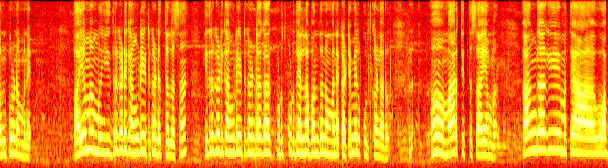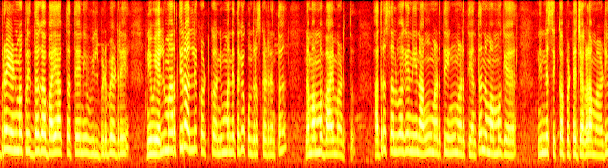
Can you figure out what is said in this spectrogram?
ಅನ್ನಪೂರ್ಣಮ್ಮನೆ. ಆಯಮ್ಮ ಇದ್ರಗಡೆಗೆ ಅಂಗಡಿ ಇಟ್ಕೊಂಡಿತ್ತಲ್ಲ ಸ? ಇದ್ರಗಡೆಗೆ ಅಂಗಡಿ ಇಟ್ಕೊಂಡಾಗ ಕುಡ್ದು ಕುಡ್ದು ಎಲ್ಲ ಬಂದು ನಮ್ಮ ಮನೆ ಕಟ್ಟೆ ಮೇಲೆ ಕೂತ್ಕೊಂಡಾರು. ಹಾಂ, ಮಾರ್ತಿತ್ತು ಸಾಯಮ್ಮ ಹಂಗಾಗಿ ಮತ್ತು ಒಬ್ಬರೇ ಹೆಣ್ಮಕ್ಳಿದ್ದಾಗ ಭಯ ಆಗ್ತತೆ, ನೀವು ಇಲ್ಲಿ ಬಿಡಬೇಡ್ರಿ. ನೀವು ಎಲ್ಲಿ ಮಾರ್ತೀರೋ ಅಲ್ಲಿ ಕಟ್ಕೊ, ನಿಮ್ಮ ಮನೆ ತಗೆ ಕುಂದ್ರಸ್ಕೊಡ್ರಿ ಅಂತ ನಮ್ಮಮ್ಮ ಬಾಯ್ ಮಾಡ್ತು. ಅದ್ರ ಸಲುವಾಗಿ ನೀನು ಹಂಗೆ ಮಾಡ್ತಿ, ಹಿಂಗೆ ಮಾಡ್ತಿ ಅಂತ ನಮ್ಮಮ್ಮಗೆ ನಿನ್ನೆ ಸಿಕ್ಕಾಪಟ್ಟೆ ಜಗಳ ಮಾಡಿ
